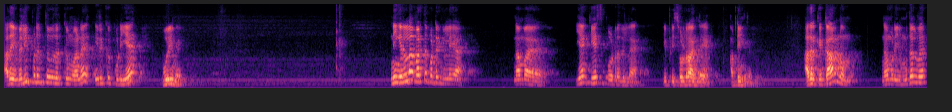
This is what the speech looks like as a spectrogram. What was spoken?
அதை வெளிப்படுத்துவதற்குமான இருக்கக்கூடிய உரிமை. நீங்க எல்லாம் வருத்தப்படுறீங்க இல்லையா? நம்ம ஏன் கேஸ் போடுறது இல்ல இப்படி சொல்றாங்களே அப்படிங்கிறது. அதற்கு காரணம் நம்முடைய முதல்வர்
